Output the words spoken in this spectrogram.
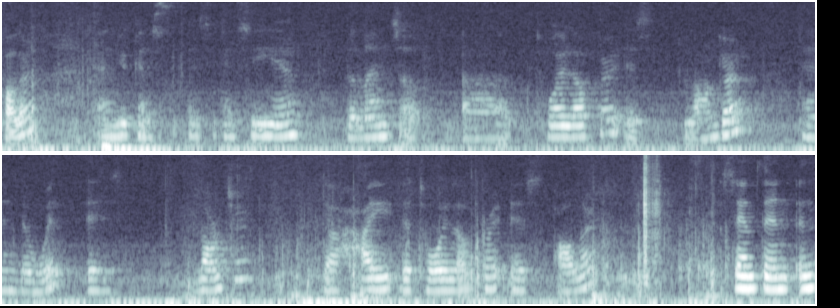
color. And you can as you can see here the length of uh, toy loafer is longer and the width is larger. The height the toy loafer is taller. Same thing in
